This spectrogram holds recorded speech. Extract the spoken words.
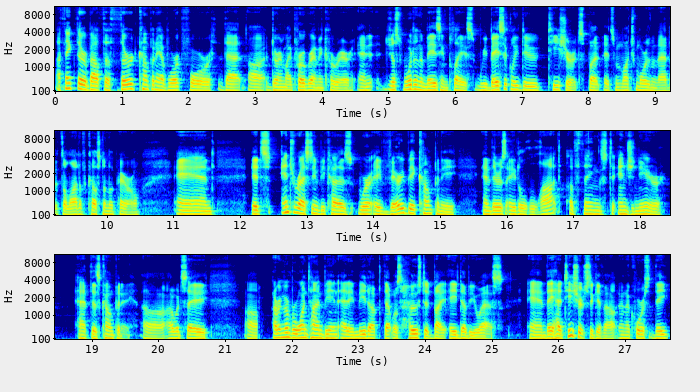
I think they're about the third company I've worked for that uh, during my programming career, and just what an amazing place. We basically do T-shirts, but it's much more than that. It's a lot of custom apparel, and it's interesting because we're a very big company, and there's a lot of things to engineer at this company. Uh, I would say, uh, I remember one time being at a meetup that was hosted by AWS, and they had T-shirts to give out, and of course they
